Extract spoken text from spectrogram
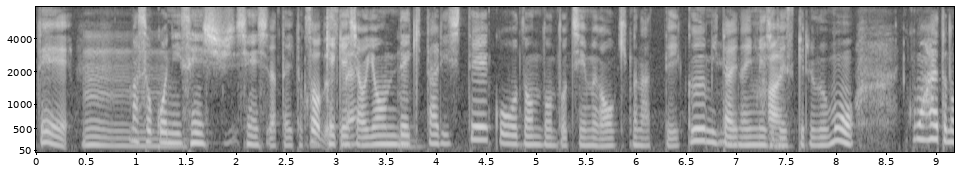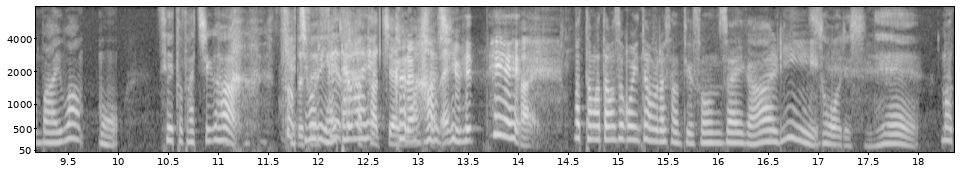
て、うんまあ、そこに選手選手だったりとか、経験者を呼んできたりして、こうどんどんとチームが大きくなっていくみたいなイメージですけれども、横浜隼人の場合はもう生徒たちがキャッチボールやりたいから始めて、はい、まあ、たまたまそこに田村さんという存在があり、そうですね。まあ、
